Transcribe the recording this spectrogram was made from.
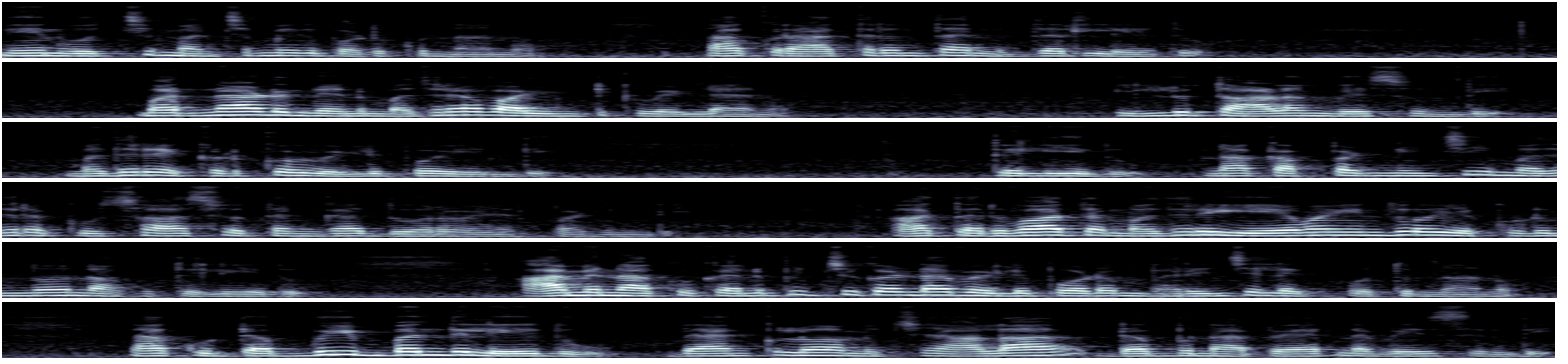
నేను వచ్చి మంచం మీద పడుకున్నాను. నాకు రాత్రంతా నిద్ర లేదు. మర్నాడు నేను మధుర వాళ్ళ ఇంటికి వెళ్ళాను. ఇల్లు తాళం వేసింది. మధుర ఎక్కడికో వెళ్ళిపోయింది. తెలియదు నాకు అప్పటి నుంచి మధురకు శాశ్వతంగా దూరం ఏర్పడింది. ఆ తర్వాత మధుర ఏమైందో ఎక్కడుందో నాకు తెలియదు. ఆమె నాకు కనిపించకుండా వెళ్ళిపోవడం భరించలేకపోతున్నాను. నాకు డబ్బు ఇబ్బంది లేదు. బ్యాంకులో ఆమె చాలా డబ్బు నా పేరున వేసింది.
